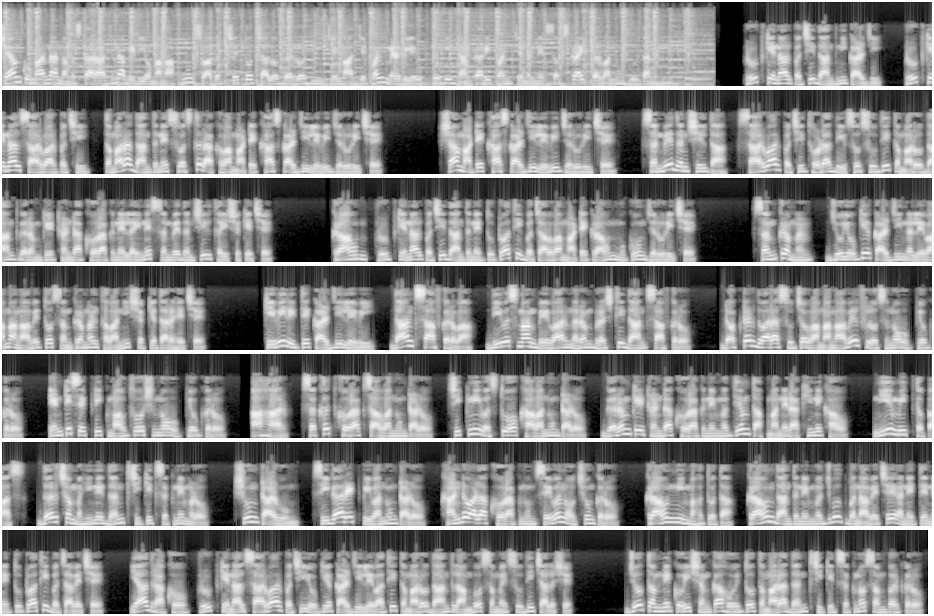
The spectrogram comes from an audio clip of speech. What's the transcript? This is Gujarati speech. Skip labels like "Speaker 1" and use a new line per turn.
શ્યામ કુમારના નમસ્કાર. આજના વિડીયોમાં આપનું સ્વાગત છે. તો ચાલો દરરોજની જેમ આજે પણ મેળવીએ. ઉપયોગી જાણકારી પણ ચેનલને સબસ્ક્રાઇબ કરવાનું ભૂલતા નહીં. રૂટ કેનાલ પછી દાંતની કાળજી. રૂટ કેનાલ સારવાર પછી તમારા દાંતને સ્વસ્થ રાખવા માટે ખાસ કાળજી લેવી જરૂરી છે. શા માટે ખાસ કાળજી લેવી જરૂરી છે? સંવેદનશીલતા સારવાર પછી થોડા દિવસો સુધી તમારો દાંત ગરમ કે ઠંડા ખોરાકને લઈને સંવેદનશીલ થઈ શકે છે. ક્રાઉન, રૂટ કેનાલ પછી દાંતને તૂટવાથી બચાવવા માટે ક્રાઉન મૂકવું જરૂરી છે. સંક્રમણ, જો યોગ્ય કાળજી ન લેવામાં આવે તો સંક્રમણ થવાની શક્યતા રહે છે. કેવી રીતે કાળજી લેવી? દાંત સાફ કરવા. દિવસમાં બે વાર નરમ બ્રશથી દાંત સાફ કરો. ડોક્ટર દ્વારા સૂચવવામાં આવેલ ફ્લોસનો ઉપયોગ કરો. એન્ટિસેપ્ટિક માઉથવોશનો ઉપયોગ કરો. આહાર, સખત ખોરાક ચાવવાનું ટાળો. ચીકણી વસ્તુઓ ખાવાનું ટાળો. ગરમ કે ઠંડા ખોરાકને મધ્યમ તાપમાને રાખીને ખાઓ. નિયમિત તપાસ. દર છ મહિને દંત ચિકિત્સકને મળો. શું ટાળવું? સિગારેટ પીવાનું ટાળો. ખાંડવાળા ખોરાકનું સેવન ઓછું કરો. ક્રાઉનની મહત્વતા. ક્રાઉન દાંતને મજબૂત બનાવે છે અને તેને તૂટવાથી બચાવે છે. યાદ રાખો, રૂટ કેનાલ સારવાર પછી યોગ્ય કાળજી લેવાથી તમારો દાંત લાંબો સમય સુધી ચાલશે. જો તમને કોઈ શંકા હોય તો તમારા દંત ચિકિત્સકનો સંપર્ક કરો.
